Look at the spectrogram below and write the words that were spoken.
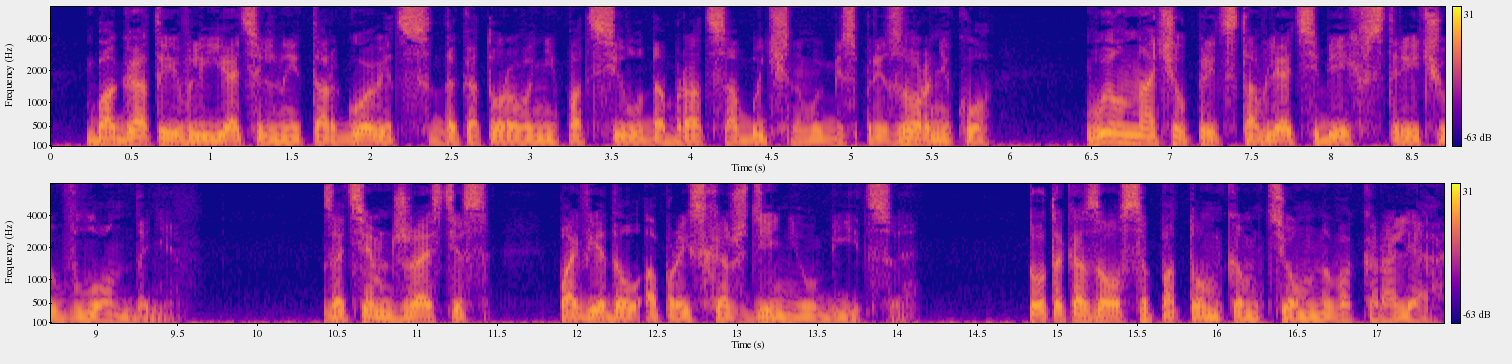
— богатый и влиятельный торговец, до которого не под силу добраться обычному беспризорнику, Уилл начал представлять себе их встречу в Лондоне. Затем Джастис поведал о происхождении убийцы — тот оказался потомком темного короля,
